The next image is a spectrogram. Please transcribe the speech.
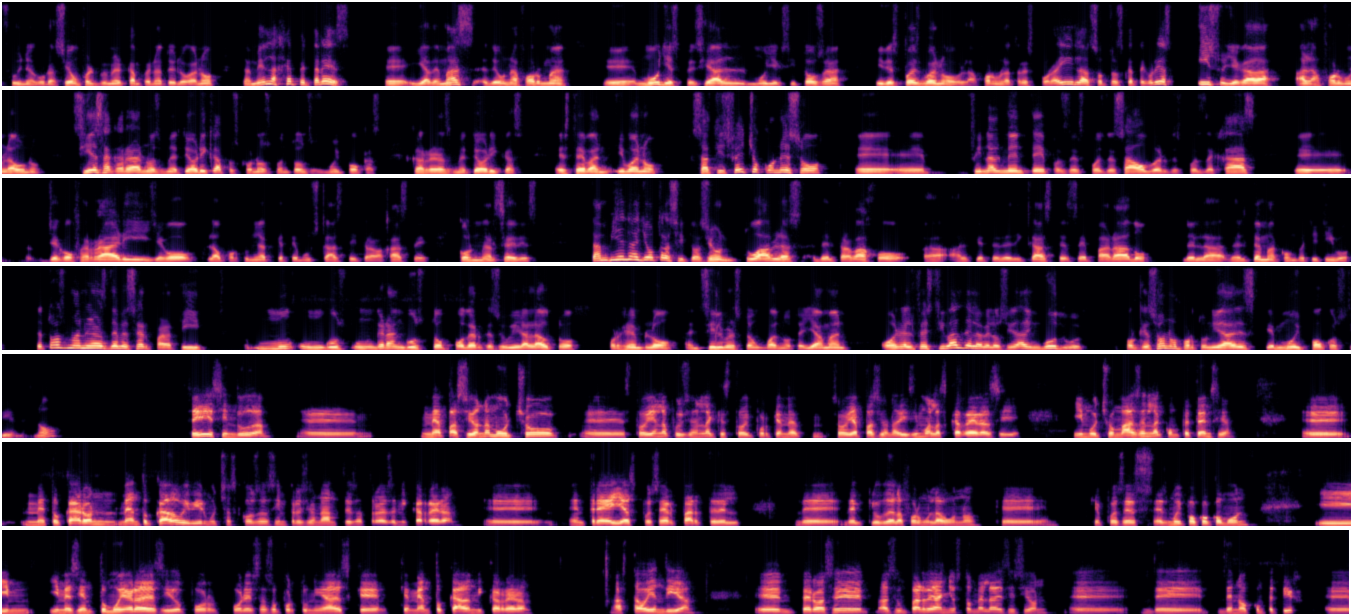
su, inauguración, fue el primer campeonato y lo ganó. También la GP3, eh, y además de una forma eh, muy especial, muy exitosa. Y después, bueno, la Fórmula 3 por ahí, las otras categorías, y su llegada a la Fórmula 1. Si esa carrera no es meteórica, pues conozco entonces muy pocas carreras meteóricas, Esteban. Y bueno, satisfecho con eso, eh, eh, finalmente, pues después de Sauber, después de Haas, eh, llegó Ferrari y llegó la oportunidad que te buscaste y trabajaste con Mercedes. También hay otra situación. Tú hablas del trabajo al que te dedicaste separado del tema competitivo. De todas maneras, debe ser para ti un, un gran gusto poderte subir al auto, por ejemplo, en Silverstone cuando te llaman, o en el Festival de la Velocidad en Woodwood, porque son oportunidades que muy pocos tienen, ¿no? Sí, sin duda. Eh, me apasiona mucho, eh, estoy en la posición en la que estoy porque soy apasionadísimo a las carreras y, y mucho más en la competencia. Eh, me tocaron, me han tocado vivir muchas cosas impresionantes a través de mi carrera, entre ellas pues ser parte del, del club de la Fórmula 1, que, que, pues es, es, muy poco común. Y, y, me siento muy agradecido por, por esas oportunidades que, que, me han tocado en mi carrera hasta hoy en día. Eh, pero hace, hace un par de años tomé la decisión de, de, no competir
